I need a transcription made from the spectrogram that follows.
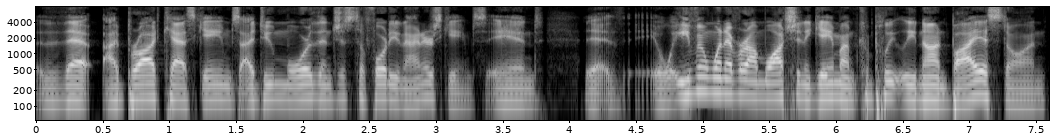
that I broadcast games, I do more than just the 49ers games. And uh, even whenever I'm watching a game I'm completely non-biased on,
